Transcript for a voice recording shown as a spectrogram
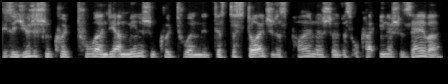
diese jüdischen Kulturen, die armenischen Kulturen, das, das Deutsche, das Polnische, das Ukrainische selber.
